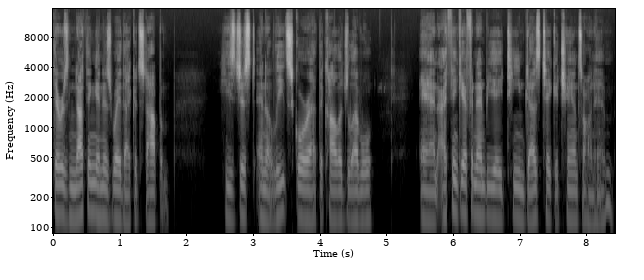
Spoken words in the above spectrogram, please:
there was nothing in his way that could stop him. He's just an elite scorer at the college level. And I think if an NBA team does take a chance on him,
